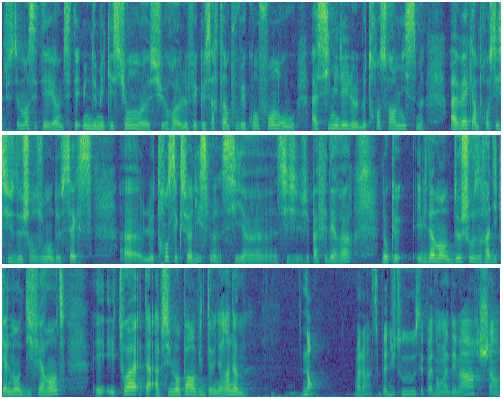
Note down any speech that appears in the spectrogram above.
justement, c'était euh, c'était une de mes questions euh, sur euh, le fait que certains pouvaient confondre ou assimiler le, transformisme avec un processus de changement de sexe, le transsexualisme, si, si j'ai pas fait d'erreur. Donc, évidemment, deux choses radicalement différentes. Et, et toi, tu n'as absolument pas envie de devenir un homme? Non, voilà, c'est pas du tout, c'est pas dans ma démarche. Hein.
